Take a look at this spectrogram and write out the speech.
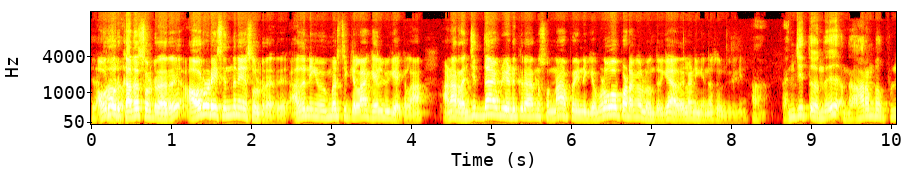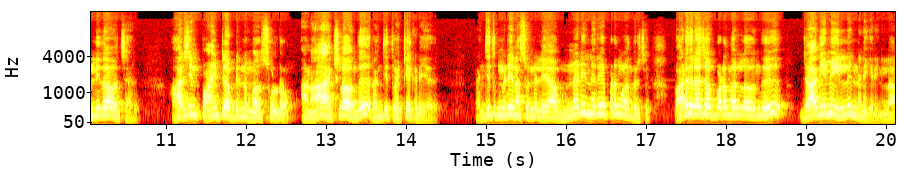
அவர் ஒரு கதை சொல்றாரு. அவருடைய சிந்தனையை சொல்றாரு. அதை நீங்க விமர்சிக்கலாம் கேள்வி கேட்கலாம். ஆனா ரஞ்சித் தான் இப்படி எடுக்கிறாருன்னு சொன்னா அப்ப இன்னைக்கு எவ்வளவோ படங்கள் வந்திருக்கு அதெல்லாம் நீங்க என்ன சொல்றீங்க ரஞ்சித் வந்து அங்கே ஆரம்ப புள்ளி தான் வச்சார். ஆரிஜின் பாயிண்ட் அப்படின்னு நம்ம சொல்கிறோம் ஆனால் ஆக்சுவலாக வந்து ரஞ்சித் வைக்க கிடையாது. ரஞ்சித்துக்கு முன்னாடி நான் சொன்னேன் இல்லையா? முன்னாடி நிறைய படங்கள் வந்துருச்சு. பாரதி ராஜா படங்களில் வந்து ஜாதியமே இல்லைன்னு நினைக்கிறீங்களா?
